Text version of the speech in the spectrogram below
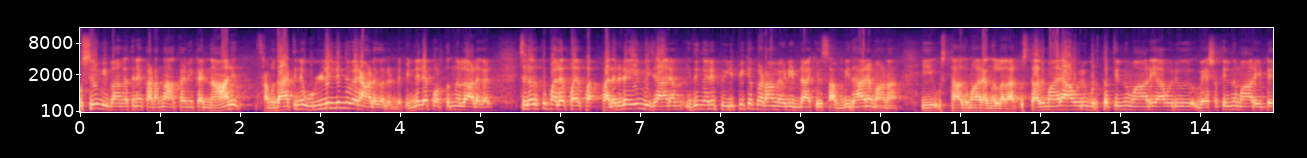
മുസ്ലിം വിഭാഗത്തിനെ കടന്ന് ആക്രമിക്കാൻ നാല് സമുദായത്തിന്റെ ഉള്ളിൽ നിന്ന് വരെ ആളുകളുണ്ട്. പിന്നല്ലേ പുറത്തുനിന്നുള്ള ആളുകൾ. ചിലർക്ക് പല പലരുടെയും വിചാരം ഇതിങ്ങനെ പീഡിപ്പിക്കപ്പെടാൻ വേണ്ടി ഉണ്ടാക്കിയ ഒരു സംവിധാനമാണ് ഈ ഉസ്താദുമാർ എന്നുള്ളതാണ് ഉസ്താദുമാർ ആ ഒരു വൃത്തത്തിൽ നിന്ന് മാറി ആ ഒരു വേഷത്തിൽ നിന്ന് മാറിയിട്ട്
